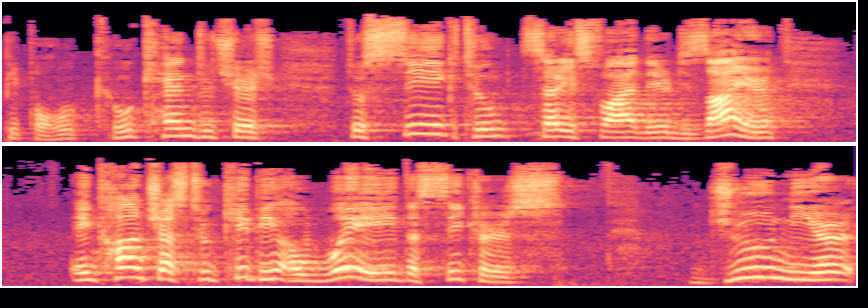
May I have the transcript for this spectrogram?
people who, who came to church to seek to satisfy their desire, in contrast to keeping away the seekers, drew near,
